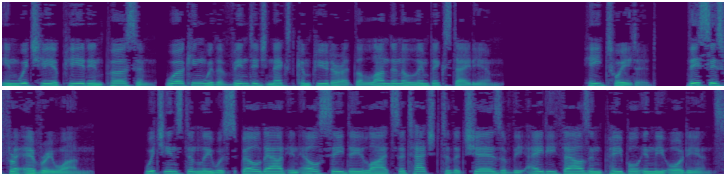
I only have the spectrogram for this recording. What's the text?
in which he appeared in person, working with a vintage Next computer at the London Olympic Stadium. He tweeted, "'This is for everyone' which instantly was spelled out in LCD lights attached to the chairs of the 80,000 people in the audience.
